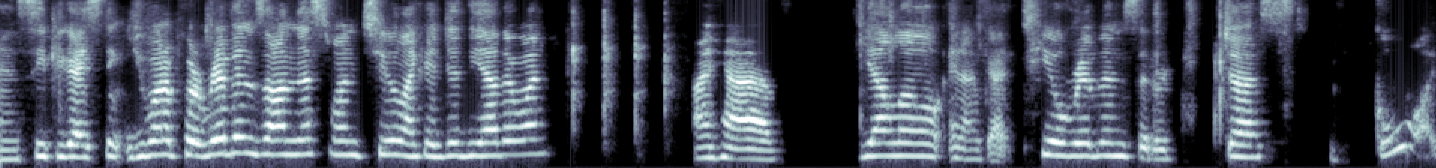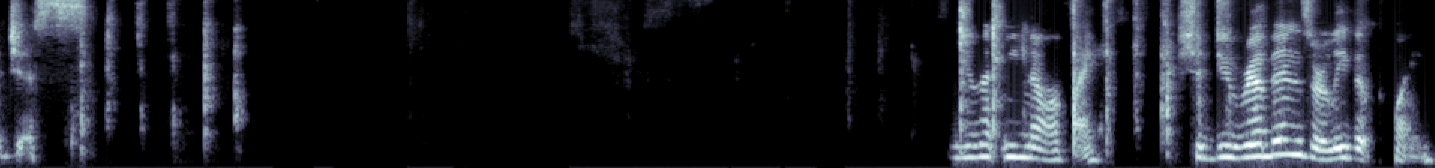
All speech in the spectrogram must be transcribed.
and see if you guys think you want to put ribbons on this one too, like I did the other one. I have yellow and I've got teal ribbons that are just gorgeous. You let me know if I should do ribbons or leave it plain.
